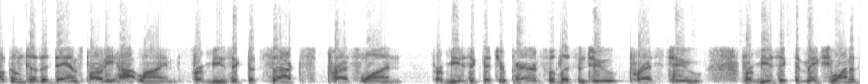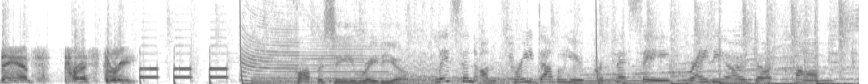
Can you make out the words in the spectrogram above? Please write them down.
Welcome to the Dance Party Hotline. For music that sucks, press 1. For music that your parents would listen to, press 2. For music that makes you want to dance, press 3. Prophecy Radio. Listen on 3wprophecyradio.com.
